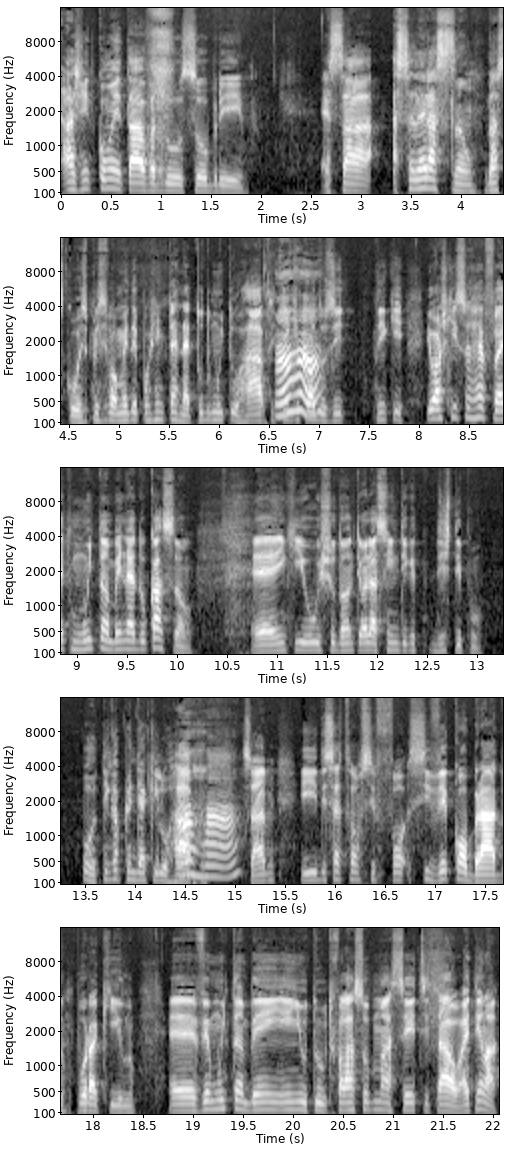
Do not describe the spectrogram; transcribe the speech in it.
a gente comentava do, sobre essa aceleração das coisas, principalmente depois da internet, tudo muito rápido, tem que produzir, tem que. Eu acho que isso reflete muito também na educação. É, em que o estudante olha assim e diz, tipo, pô, tem que aprender aquilo rápido Aham. sabe? E de certa forma se, for- se vê cobrado por aquilo. É, vê muito também em YouTube, tu falar sobre macetes e tal. Aí tem lá,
